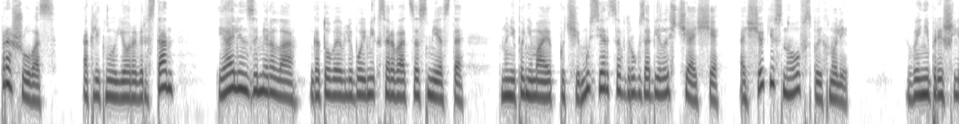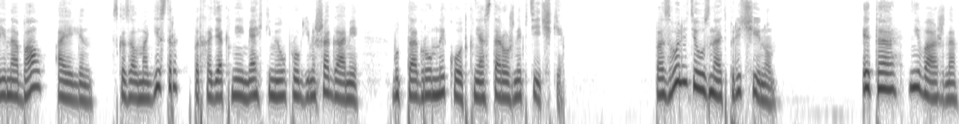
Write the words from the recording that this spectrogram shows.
прошу вас, окликнул Йора Верстан, и Айлин замерла, готовая в любой миг сорваться с места, но не понимая, почему сердце вдруг забилось чаще, а щеки снова вспыхнули. Вы не пришли на бал, Айлин, сказал магистр, подходя к ней мягкими упругими шагами, будто огромный кот к неосторожной птичке. Позволите узнать причину? Это неважно,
